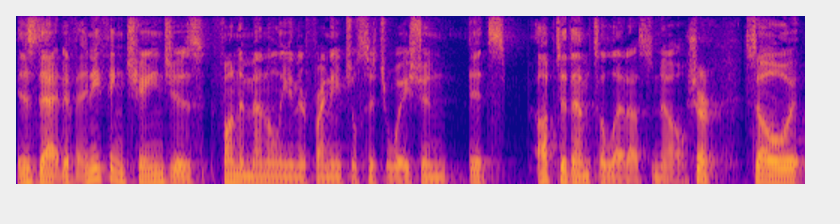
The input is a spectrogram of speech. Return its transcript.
is that if anything changes fundamentally in their financial situation, it's up to them to let us know. Sure. So,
